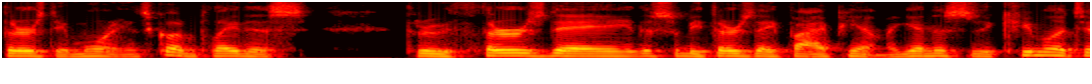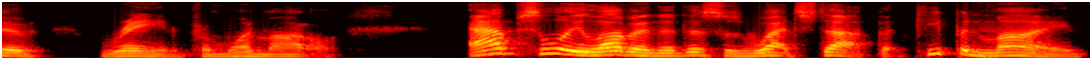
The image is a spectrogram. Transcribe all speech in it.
Thursday morning. Let's go ahead and play this through Thursday. This will be Thursday, 5 p.m. Again, this is a cumulative rain from one model. Absolutely loving that this is wet stuff, but keep in mind,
